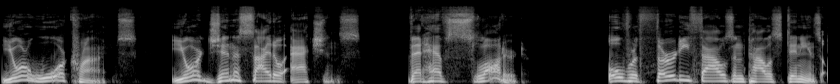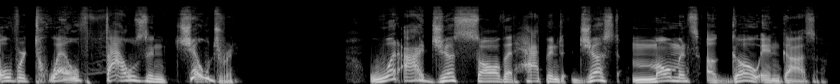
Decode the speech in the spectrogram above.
your war crimes, your genocidal actions that have slaughtered over 30,000 Palestinians, over 12,000 children. What I just saw that happened just moments ago in Gaza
